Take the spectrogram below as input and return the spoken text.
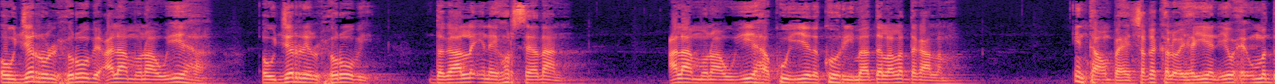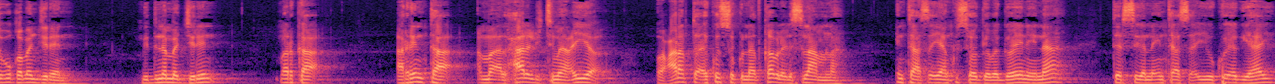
ow jaru lxuruubi calaa munaawi'iha ow jari lxuruubi dagaallo inay horseedaan calaa munaawi'iha kuwii iyada ka hor yimaado lala dagaalamo. Intaa unbay ahayd shaqo kaleo ay hayeen iyo waxay ummadda u qaban jireen. Midna ma jirin marka arinta ama alxaala alijtimaaciya oo carabta ay ku sugnaad qabla islaamna intaas ayaan ku soo gabagabaynaynaa darsigana intaas ayuu ku egyahay.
